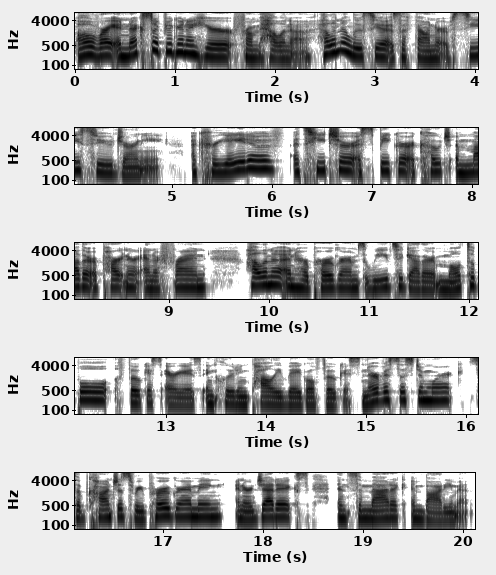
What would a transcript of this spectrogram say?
All right, and next up, you're going to hear from Helena. Helena Lucia is the founder of Sisu Journey, a creative, a teacher, a speaker, a coach, a mother, a partner, and a friend. Helena and her programs weave together multiple focus areas, including polyvagal focused nervous system work, subconscious reprogramming, energetics, and somatic embodiment.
